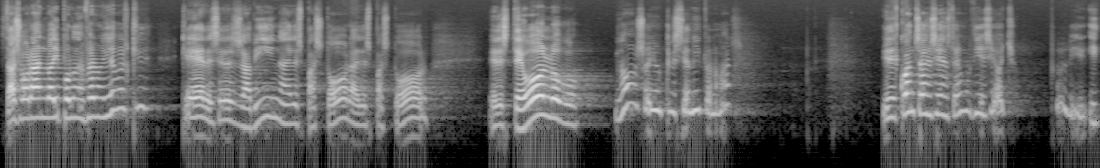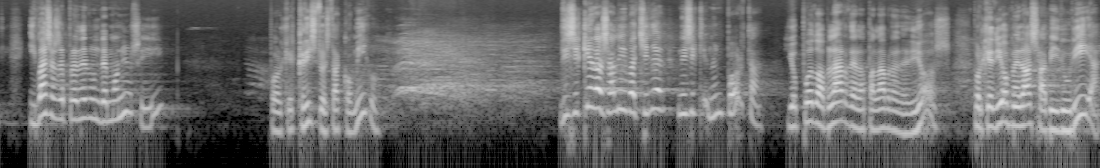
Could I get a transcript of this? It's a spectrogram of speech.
estás orando ahí por un enfermo, y yo, pues, ¿qué? ¿Qué eres? ¿Eres rabina? ¿Eres pastora? ¿Eres pastor? ¿Eres teólogo? No, soy un cristianito nomás. ¿Y de cuántos años? Tengo 18. ¿Y, vas a reprender un demonio? Sí. Porque Cristo está conmigo. Ni siquiera salí bachiller, ni siquiera, no importa yo puedo hablar de la palabra de Dios, porque Dios me da sabiduría,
